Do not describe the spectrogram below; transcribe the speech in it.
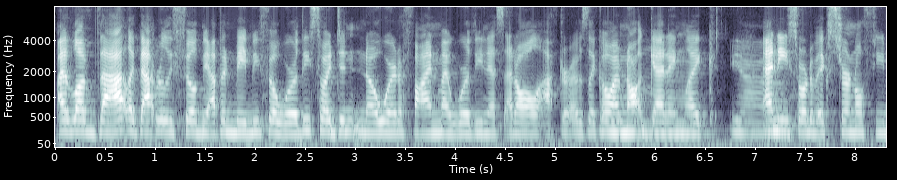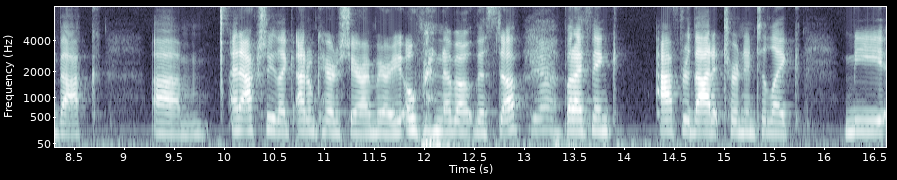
I loved that. Like that really filled me up and made me feel worthy. So I didn't know where to find my worthiness at all after. I was like, oh, I'm not getting mm, like yeah. any sort of external feedback. Um, and actually, like I don't care to share. I'm very open about this stuff. Yeah. But I think after that, it turned into like me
